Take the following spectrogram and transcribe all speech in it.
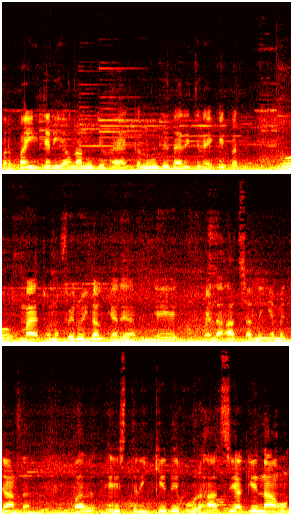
ਭਰਪਾਈ ਜਿਹੜੀ ਹੈ ਉਹਨਾਂ ਨੂੰ ਜੋ ਹੈ ਕਾਨੂੰਨ ਦੇ ਦਾਇਰੇ 'ਚ ਰਹਿ ਕੇ ਪਰ ਤੋ ਮੈਂ ਤੁਹਾਨੂੰ ਫਿਰ ਉਹੀ ਗੱਲ ਕਹਿ ਰਿਹਾ, ਇਹ ਪਹਿਲਾ ਹਾਦਸਾ ਨਹੀਂ ਹੈ, ਮੈਂ ਜਾਣਦਾ। ਪਰ ਇਸ ਤਰੀਕੇ ਦੇ ਹੋਰ ਹਾਦਸੇ ਅੱਗੇ ਨਾ ਹੋਣ।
